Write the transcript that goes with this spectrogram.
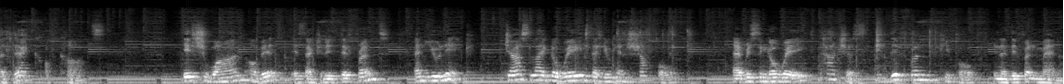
a deck of cards. Each one of it is actually different and unique, just like the ways that you can shuffle. Every single way touches different people in a different manner.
